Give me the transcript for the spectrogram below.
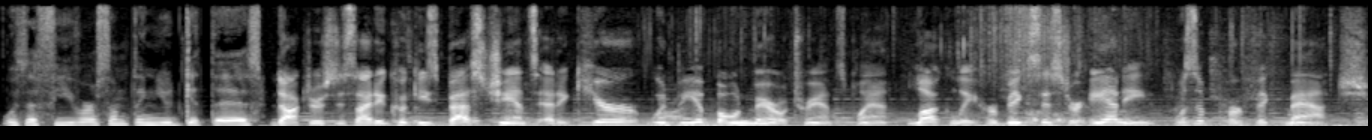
with a fever or something, you'd get this. Doctors decided Cookie's best chance at a cure would be a bone marrow transplant. Luckily, her big sister Annie was a perfect match.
